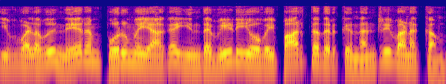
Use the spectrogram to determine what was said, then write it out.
இவ்வளவு நேரம் பொறுமையாக இந்த வீடியோவை பார்த்ததற்கு நன்றி வணக்கம்.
